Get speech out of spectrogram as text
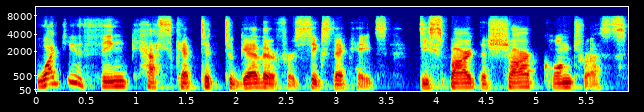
What do you think has kept it together for six decades, despite the sharp contrasts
